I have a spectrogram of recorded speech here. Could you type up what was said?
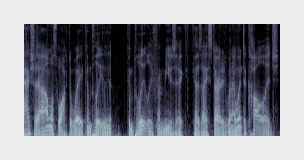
actually, I almost walked away completely, completely from music because I started when I went to college.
